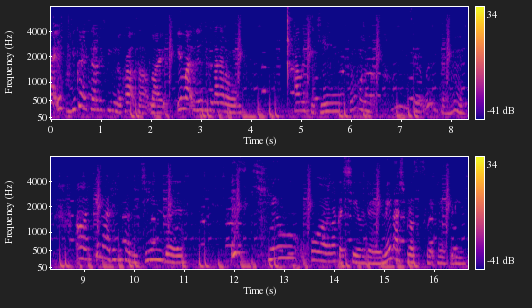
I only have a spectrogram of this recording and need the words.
like, you can't tell this even a crop top. Like, it might be just because I got on high-waisted jeans. Don't know my. What is going on? Um, it might just because of jeans, but it's cute for like a chill day. Maybe I should put on some sweatpants with these.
